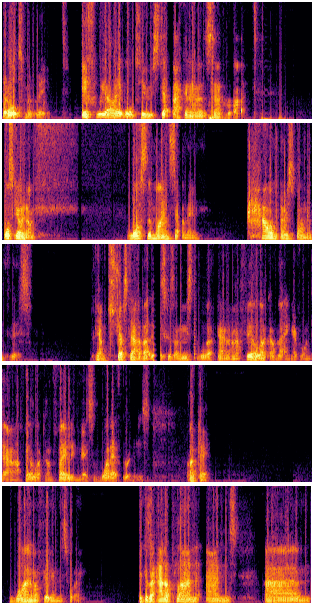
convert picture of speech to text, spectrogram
But ultimately, if we are able to step back and understand, right, what's going on? What's the mindset I'm in? How am I responding to this? Okay, I'm stressed out about this because I missed the workout and I feel like I'm letting everyone down. I feel like I'm failing this and whatever it is. Okay, why am I feeling this way? Because I had a plan and um,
